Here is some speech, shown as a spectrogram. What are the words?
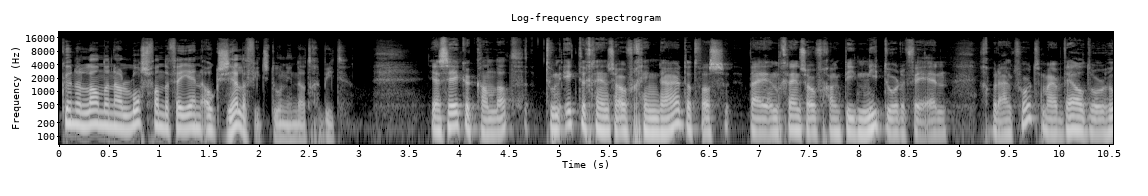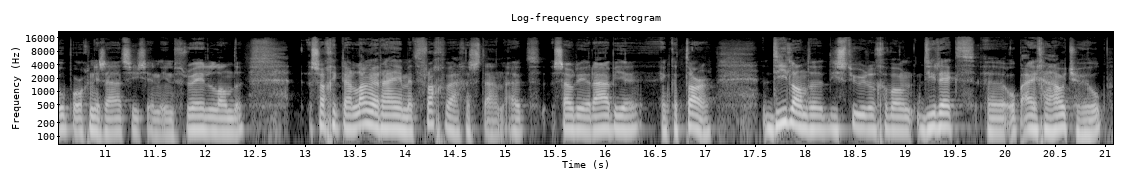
Kunnen landen nou los van de VN ook zelf iets doen in dat gebied? Ja, zeker kan dat. Toen ik de grens overging daar, dat was bij een grensovergang die niet door de VN gebruikt wordt, maar wel door hulporganisaties en individuele landen, zag ik daar lange rijen met vrachtwagens staan uit Saudi-Arabië en Qatar. Die landen die stuurden gewoon direct uh, op eigen houtje hulp.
